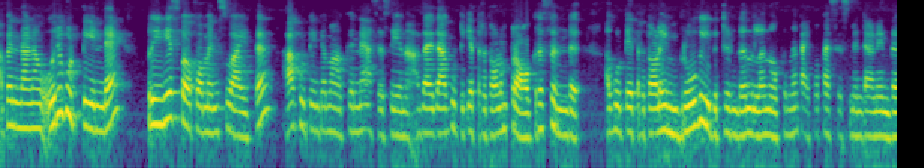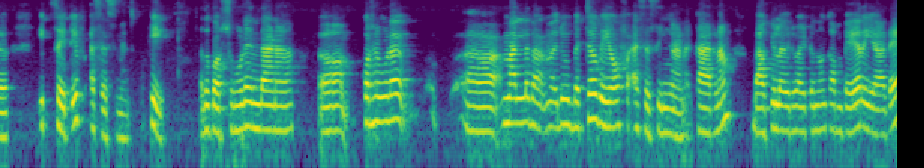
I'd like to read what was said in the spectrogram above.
അപ്പൊ എന്താണ്? ഒരു കുട്ടീന്റെ പ്രീവിയസ് പെർഫോമൻസുമായിട്ട് ആ കുട്ടീന്റെ മാർക്കിനെ അസസ് ചെയ്യണം അതായത് ആ കുട്ടിക്ക് എത്രത്തോളം പ്രോഗ്രസ് ഉണ്ട് ആ കുട്ടി എത്രത്തോളം ഇമ്പ്രൂവ് ചെയ്തിട്ടുണ്ട് എന്നുള്ളത് നോക്കുന്ന ടൈപ്പ് ഓഫ് അസസ്മെന്റ് ആണ് എന്ത്? ഇപ്സേറ്റീവ് അസസ്മെന്റ് ഓക്കെ അത് കുറച്ചും കൂടെ എന്താണ്? കുറച്ചും കൂടെ നല്ലതാണ് ഒരു ബെറ്റർ വേ ഓഫ് അസസിങ് ആണ്. കാരണം ബാക്കിയുള്ളവരുമായിട്ടൊന്നും കമ്പയർ ചെയ്യാതെ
